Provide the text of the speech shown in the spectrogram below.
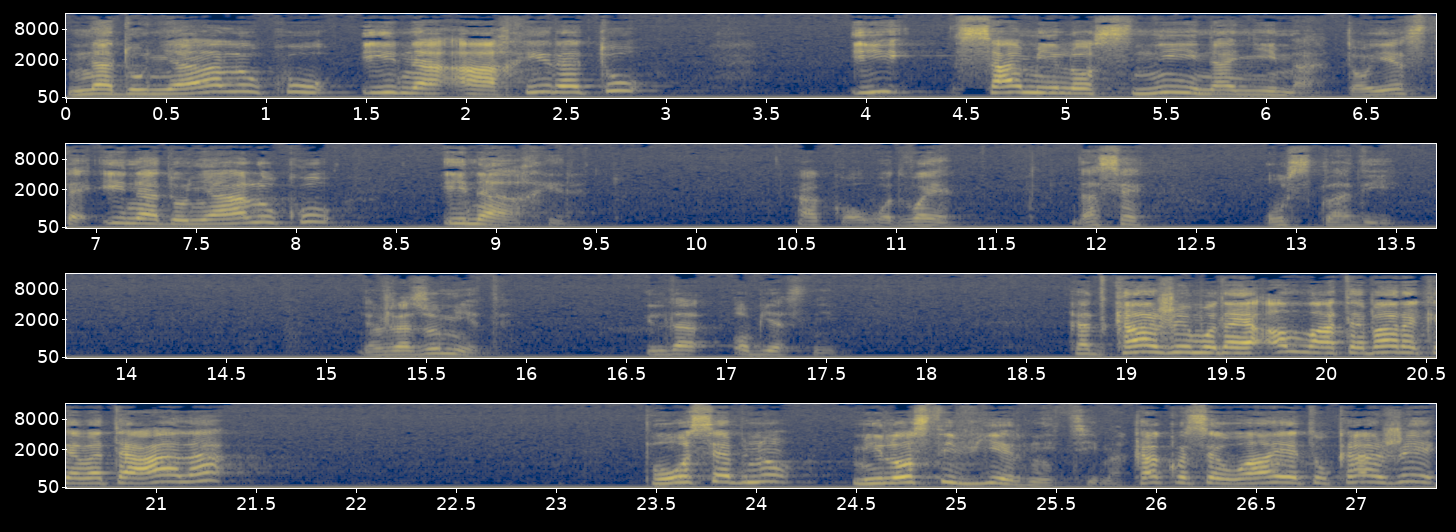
na dunjaluku i na ahiretu i samilosni na njima to jeste i na dunjaluku i na ahiretu kako ovo dvoje da se uskladi. Jel razumijete? Ili da objasnim? Kad kažemo da je Allah te bareke ve ta'ala posebno milosti vjernicima. Kako se u ajetu kaže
